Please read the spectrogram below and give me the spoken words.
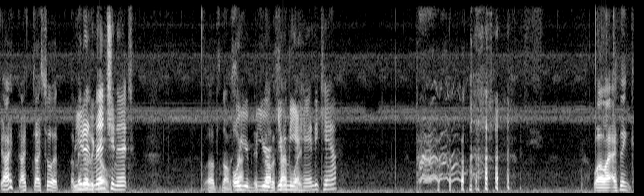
Yeah, I, I, I saw it a you minute didn't ago. mention it. Well, it's not a Oh, sat- you're, it's you're not a giving me a satellite. handicap? Well, I, I think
